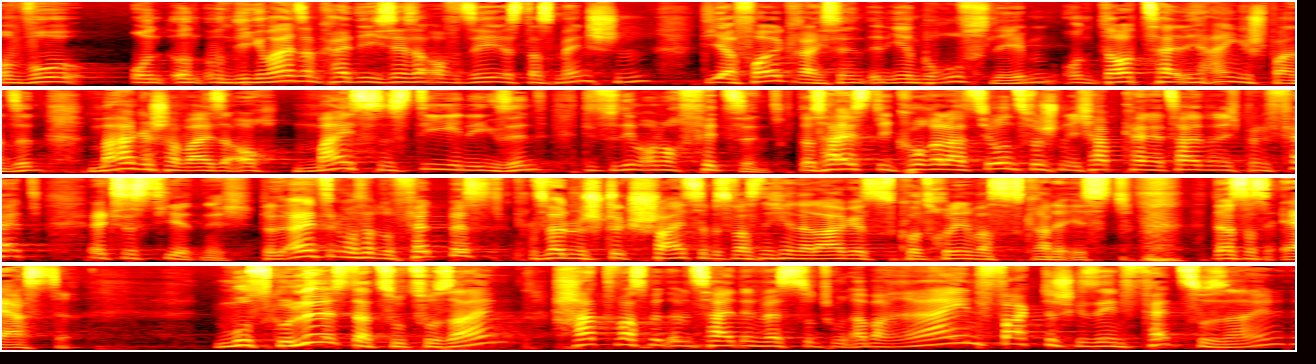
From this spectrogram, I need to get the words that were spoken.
Und wo und, und, und die Gemeinsamkeit, die ich sehr, sehr oft sehe, ist, dass Menschen, die erfolgreich sind in ihrem Berufsleben und dort zeitlich eingespannt sind, magischerweise auch meistens diejenigen sind, die zudem auch noch fit sind. Das heißt, die Korrelation zwischen ich habe keine Zeit und ich bin fett existiert nicht. Das Einzige, was du fett bist, ist, weil du ein Stück Scheiße bist, was nicht in der Lage ist zu kontrollieren, was es gerade ist. Das ist das Erste muskulös dazu zu sein, hat was mit einem Zeitinvest zu tun. Aber rein faktisch gesehen, fett zu sein,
